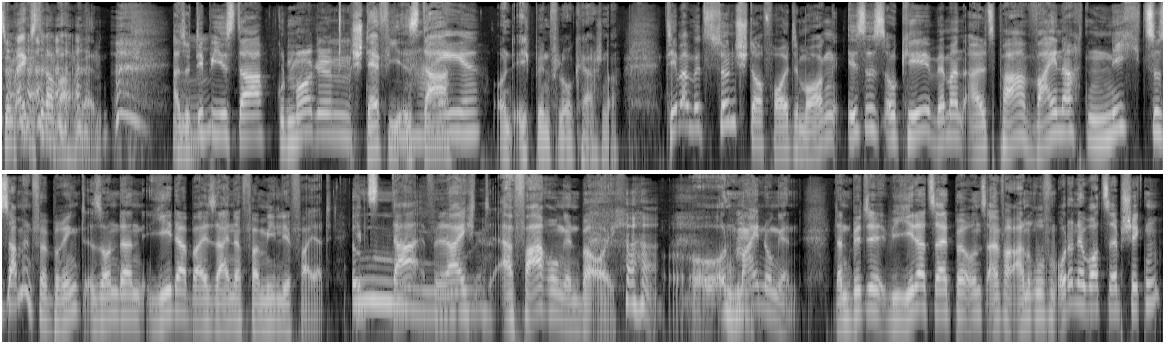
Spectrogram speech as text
Zum extra wach werden. Also Dippi ist da, Guten Morgen. Steffi ist Hi. da und ich bin Flo Kerschner. Thema mit Zündstoff heute Morgen. Ist es okay, wenn man als Paar Weihnachten nicht zusammen verbringt, sondern jeder bei seiner Familie feiert? Gibt's da vielleicht Erfahrungen bei euch und Meinungen? Dann bitte wie jederzeit bei uns einfach anrufen oder eine WhatsApp schicken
